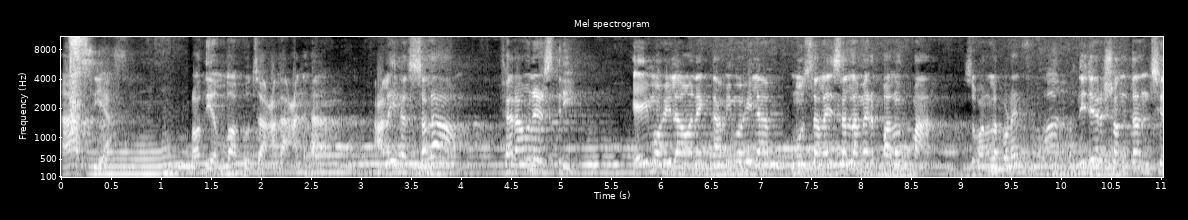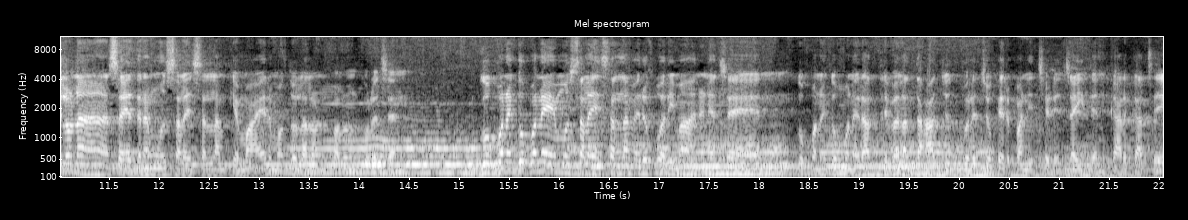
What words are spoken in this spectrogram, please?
আসিয়া রাদিয়াল্লাহু তাআলা আনহা সালাম, ফেরাউনের স্ত্রী। এই মহিলা অনেক দামি মহিলা, মুসা আলাইহিস সালামের পালক মা। সুবহানাল্লাহ পড়েন। নিজের সন্তান ছিল না, সাইয়েদনা মুসা আলাইহিস সালামকে মায়ের মতো লালন পালন করেছেন। গোপনে গোপনে মুসা আলাইহিস সালামের উপর ঈমান এনেছেন। গোপনে গোপনে রাত্রিবেলা তাহাজ্জুদ করে চোখের পানি ছেড়ে চাইতেন কার কাছে?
